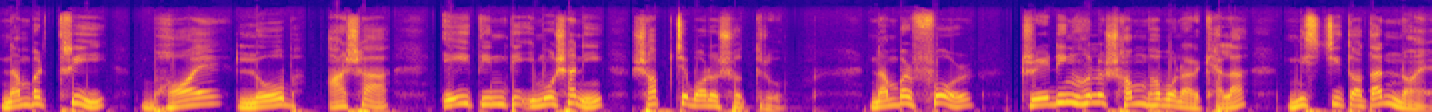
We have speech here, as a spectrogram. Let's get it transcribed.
নাম্বার থ্রি ভয়, লোভ, আশা, এই তিনটি ইমোশানই সবচেয়ে বড় শত্রু। নাম্বার ফোর ট্রেডিং হলো সম্ভাবনার খেলা, নিশ্চিততার নয়।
